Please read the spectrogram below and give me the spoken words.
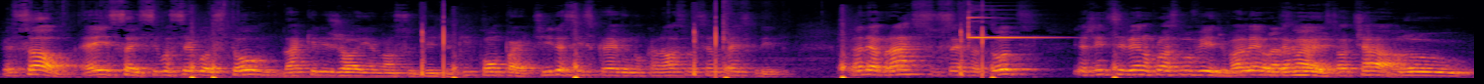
Pessoal, é isso aí. Se você gostou, dá aquele joinha no nosso vídeo aqui, compartilha, se inscreve no canal se você não está inscrito. Grande abraço, sucesso a todos e a gente se vê no próximo vídeo. Valeu, Prazer. até mais. Tchau, tchau. Falou.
